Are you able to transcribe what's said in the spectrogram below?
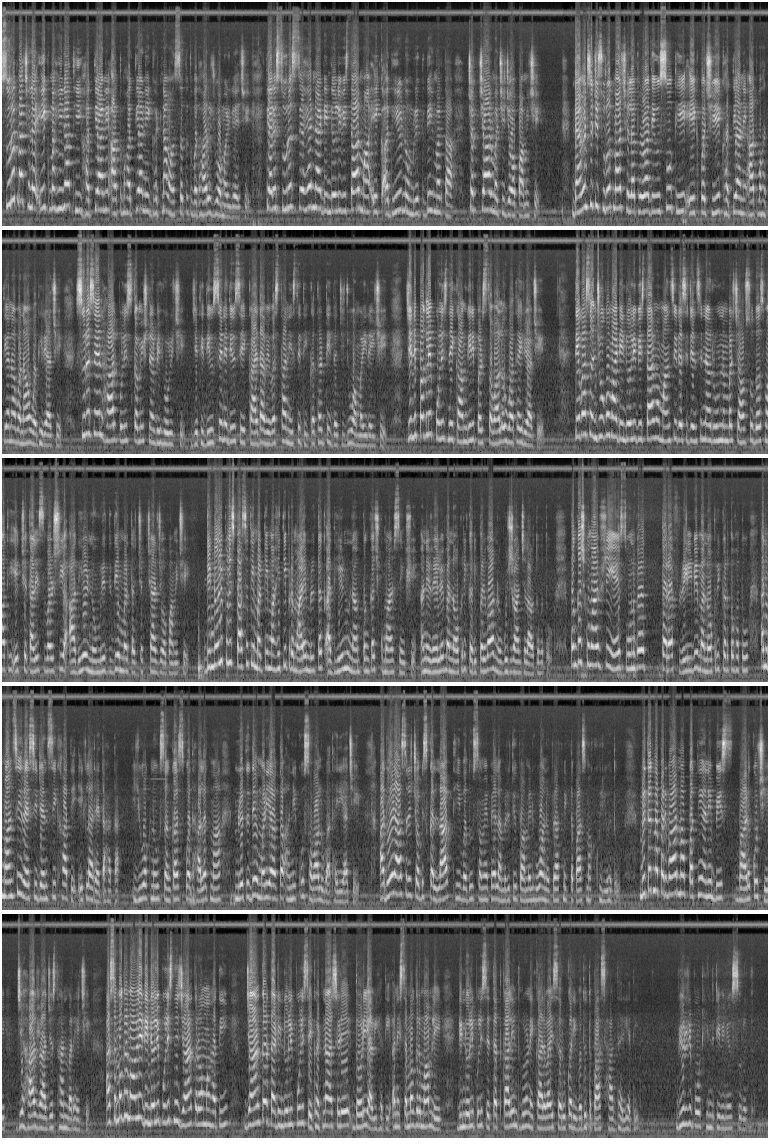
સુરતમાં છેલ્લા એક મહિનાથી હત્યા અને આત્મહત્યાની ઘટનામાં સતત વધારો જોવા મળી રહ્યો છે. ત્યારે સુરત શહેરના ડિંડોલી વિસ્તારમાં એક અધેડનો મૃતદેહ મળતા ચકચાર મચી જવા પામી છે. ડાયમંડ સિટી સુરતમાં છેલ્લા થોડા દિવસોથી એક પછી એક હત્યા અને આત્મહત્યાના બનાવો વધી રહ્યા છે. સુરત શહેર હાલ પોલીસ કમિશનર બિહોરી છે, જેથી દિવસે ને દિવસે કાયદા વ્યવસ્થાની સ્થિતિ કથળતી જોવા મળી રહી છે. જેને પગલે પોલીસની કામગીરી પર સવાલો ઊભા થઈ રહ્યા છે. તેવા સંજોગોમાં ડિંડોલી વિસ્તારમાં માનસી રેસિડેન્સીના રૂમ નંબર ચારસો દસમાંથી એક છેતાલીસ વર્ષીય આધેડનો મૃતદેહ મળતા ચકચાર જોવા પામી છે. ડિંડોલી પોલીસ પાસેથી મળતી માહિતી પ્રમાણે મૃતક આધેડનું નામ પંકજ સિંહ છે અને રેલવેમાં નોકરી કરી પરિવારનું ગુજરાન ચલાવતો હતો. પંકજ કુમાર સિંહે સોનગઢ તરફ રેલવેમાં નોકરી કરતો હતો અને માનસી રેસિડેન્સી ખાતે એકલા રહેતા હતા. યુવકનો શંકાસ્પદ હાલતમાં મૃતદેહ મળી આવતા અનેકો સવાલ ઊભા થઈ રહ્યા છે. આધેડ આશરે ચોવીસ કલાકથી વધુ સમય પહેલા મૃત્યુ પામેલ હોવાનું પ્રાથમિક તપાસમાં ખુલ્યું હતું. મૃતકના પરિવારમાં પત્ની અને બે બાળકો છે, જે હાલ રાજસ્થાનમાં રહે છે. આ સમગ્ર મામલે ડિંડોલી પોલીસને જાણ કરવામાં હતી. જાણ કરતા ડિંડોલી પોલીસે ઘટના આશરે દોડી આવી હતી અને સમગ્ર મામલે ડિંડોલી પોલીસે તત્કાલીન ધોરણે કાર્યવાહી શરૂ કરી વધુ તપાસ હાથ ધરી હતી. Bureau report Hind TV news Surat.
